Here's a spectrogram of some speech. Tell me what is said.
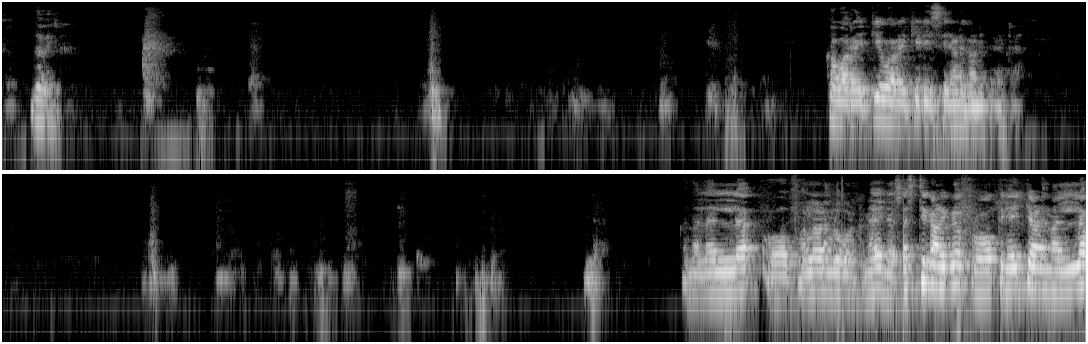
പ്രിന്റ് ഇത് വരും ഒക്കെ വെറൈറ്റി വെറൈറ്റി ഡിസൈനാണ് കാണിക്കുന്നത് കേട്ടോ ഇല്ല. ഒക്കെ നല്ല ഓഫറിലാണ് നമ്മൾ കൊടുക്കുന്നത്. നെക്സ്റ്റ് കാണിക്കുന്നത് ഫ്രോക്ക് റേറ്റ് ആണ്. നല്ല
